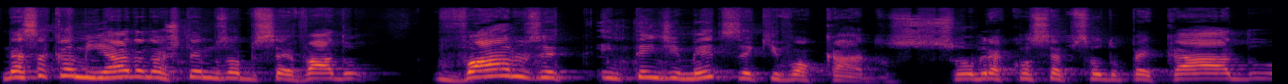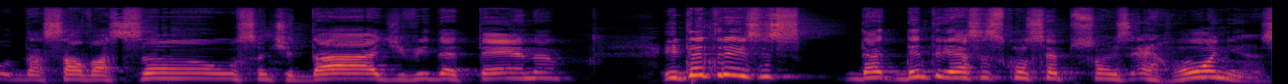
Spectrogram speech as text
Nessa caminhada, nós temos observado vários entendimentos equivocados sobre a concepção do pecado, da salvação, santidade, vida eterna. E dentre, esses, dentre essas concepções errôneas,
